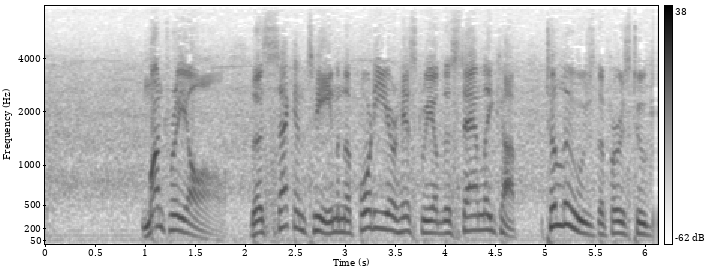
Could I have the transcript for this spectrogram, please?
Montreal, the second team in the 40-year history of the Stanley Cup to lose the first two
